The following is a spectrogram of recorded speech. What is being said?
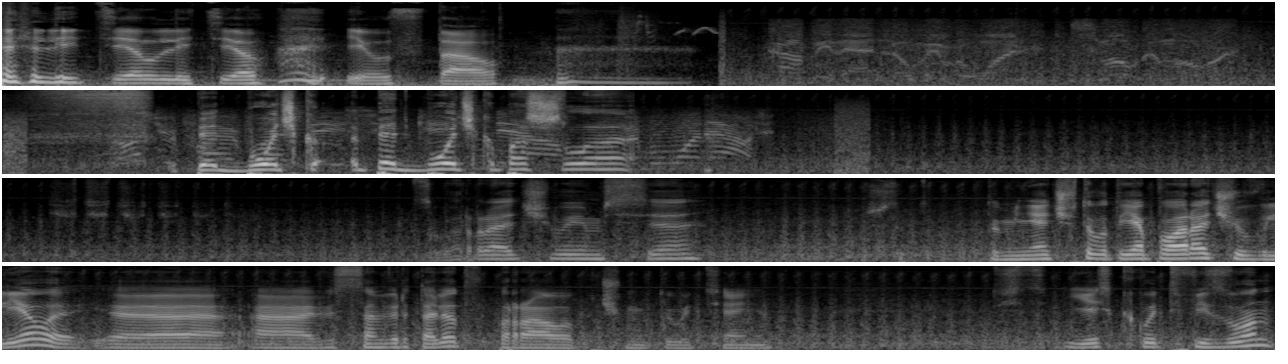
Летел, летел и устал. Copy that, November 1. Smoke 'em over. Roger, Опять бочка, опять бочка пошла. November 1 out. Сворачиваемся. У меня что-то вот я поворачиваю влево, э, а сам вертолет вправо почему-то его тянет. Есть есть какой-то физон.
